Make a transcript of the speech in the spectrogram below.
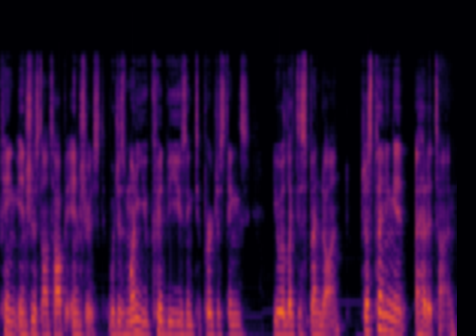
paying interest on top of interest, which is money you could be using to purchase things you would like to spend on, just planning it ahead of time.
